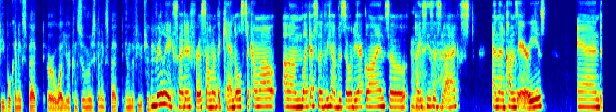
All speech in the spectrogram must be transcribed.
people can expect or what your consumers can expect in the future? I'm really excited for some of the candles to come out. Um, like I said, we have the zodiac line, so Mhm. Pisces is next, and then comes Aries. And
